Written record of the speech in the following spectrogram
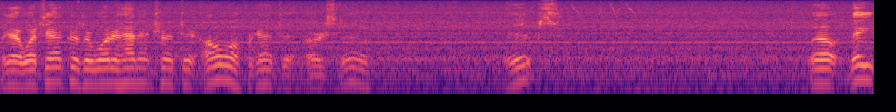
We gotta watch out because our water hydrant's right there. Oh, I forgot to, our stuff. Oops. Well, they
